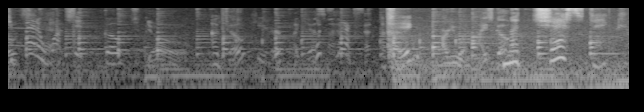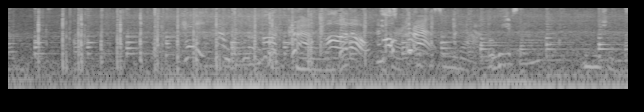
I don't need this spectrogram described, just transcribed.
You better watch it, goat. Yo, A goat here? I guess What's I have next? A pig? Are you a nice goat? Majestic. Hey, come oh crap! Oh no! I'm oh sorry, I crap! just zoned out. I believe it. Usually it's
